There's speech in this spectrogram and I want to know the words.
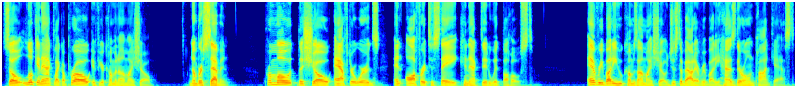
So look and act like a pro if you're coming on my show. Number seven, promote the show afterwards and offer to stay connected with the host. Everybody who comes on my show, just about everybody, has their own podcast.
